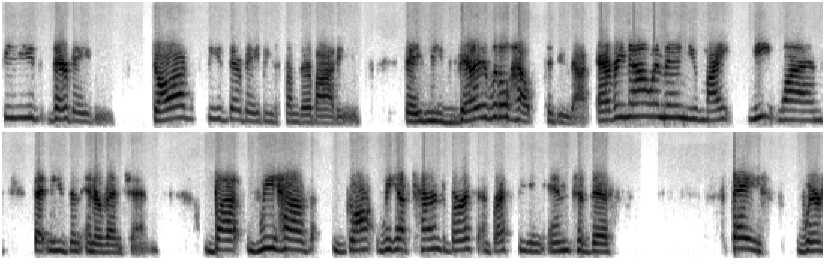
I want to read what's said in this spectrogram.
feed their babies, dogs feed their babies from their bodies. They need very little help to do that. Every now and then you might meet one that needs an intervention. But we have gone, we have turned birth and breastfeeding into this space where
